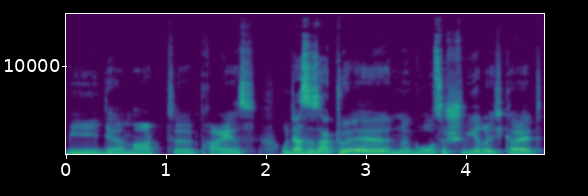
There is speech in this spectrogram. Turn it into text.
wie der Marktpreis. Und das ist aktuell eine große Schwierigkeit,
